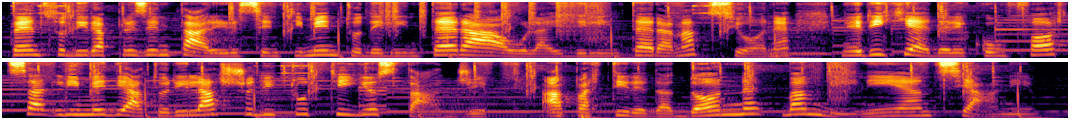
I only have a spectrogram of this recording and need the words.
Penso di rappresentare il sentimento dell'intera aula e dell'intera nazione nel richiedere con forza l'immediato rilascio di tutti gli ostaggi, a partire da donne, bambini e anziani.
